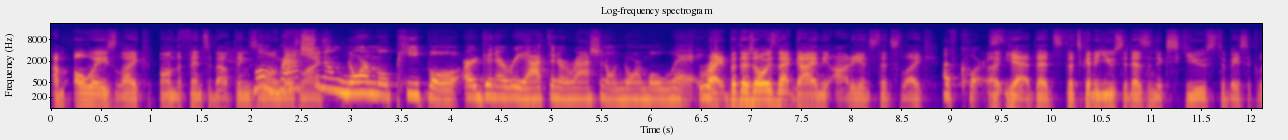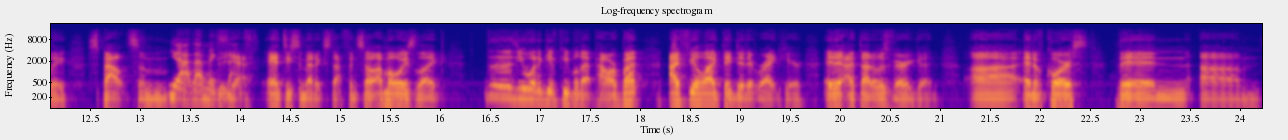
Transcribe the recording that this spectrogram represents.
I'm always like on the fence about things Well, along those rational, normal people are gonna react in a rational, normal way. Right, but there's always that guy in the audience that's like, Of course. uh, yeah, that's that's going to use it as an excuse to basically spout some yeah, that makes sense. yeah anti-Semitic stuff, and so I'm always like, uh, you want to give people that power, but I feel like they did it right here. I thought it was very good, uh, and of course, then um,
